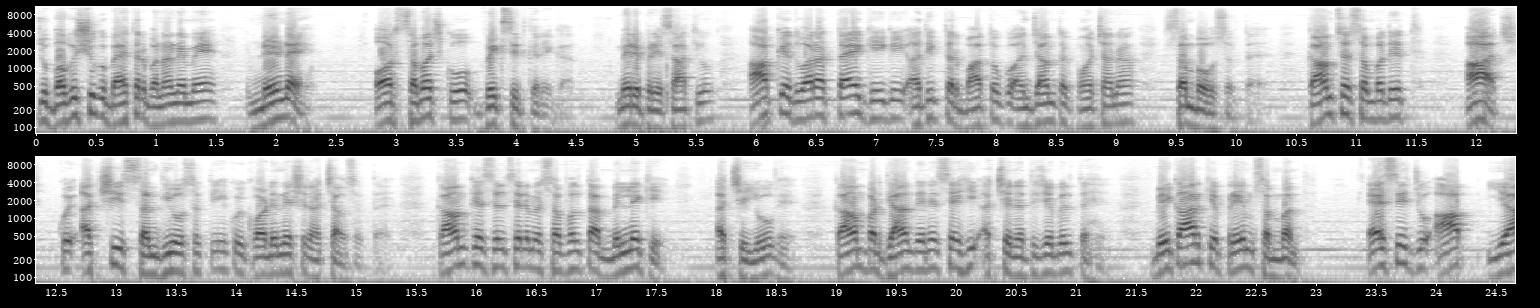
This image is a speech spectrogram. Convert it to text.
जो भविष्य को बेहतर बनाने में निर्णय और समझ को विकसित करेगा। मेरे प्रिय साथियों, आपके द्वारा तय की गई अधिकतर बातों को अंजाम तक पहुंचाना संभव हो सकता है। काम से संबंधित आज कोई अच्छी संधि हो सकती है, कोई कोऑर्डिनेशन अच्छा हो सकता है। काम के सिलसिले में सफलता मिलने के अच्छे योग है। काम पर ध्यान देने से ही अच्छे नतीजे मिलते हैं। बेकार के प्रेम संबंध, ऐसे जो आप या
